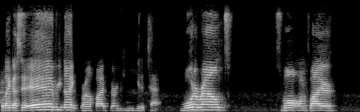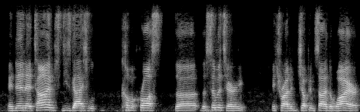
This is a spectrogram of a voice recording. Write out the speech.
But like I said, every night around 5:30, we get attacked. Mortar rounds, small on fire, and then at times these guys would come across the the cemetery and try to jump inside the wire.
